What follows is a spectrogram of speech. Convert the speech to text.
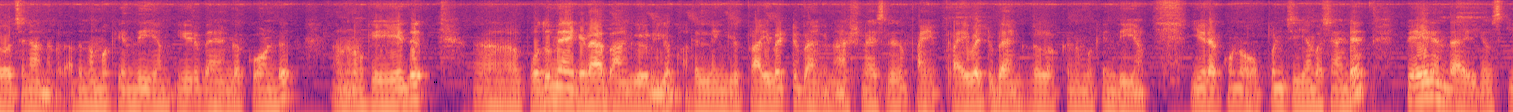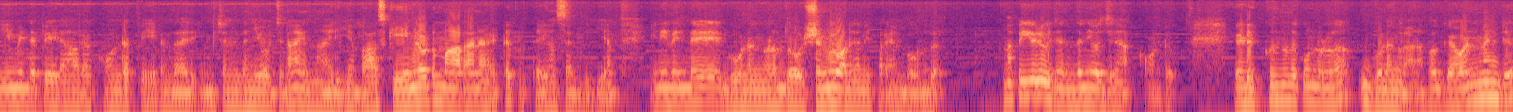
യോജന എന്നുള്ളത്. അത് നമുക്ക് എന്ത് ചെയ്യാം? ഈ ഒരു ബാങ്ക് അക്കൗണ്ട് നമുക്ക് ഏത് പൊതുമേഖലാ ബാങ്കുകളിലും അതല്ലെങ്കിൽ പ്രൈവറ്റ് ബാങ്ക് നാഷണലൈസിലും പ്രൈവറ്റ് ബാങ്കുകളിലൊക്കെ നമുക്ക് എന്ത് ചെയ്യാം? ഈ ഒരു അക്കൗണ്ട് ഓപ്പൺ ചെയ്യാം. പക്ഷേ അതിന്റെ പേരെന്തായിരിക്കും? സ്കീമിന്റെ പേര് ആ ഒരു അക്കൗണ്ടിന്റെ പേരെന്തായിരിക്കും? ജൻധൻ യോജന എന്നായിരിക്കും. അപ്പോൾ ആ സ്കീമിലോട്ട് മാറാനായിട്ട് പ്രത്യേകം ശ്രദ്ധിക്കുക. ഇനി ഇതിന്റെ ഗുണങ്ങളും ദോഷങ്ങളുമാണ് ഞാൻ ഈ പറയാൻ പോകുന്നത്. അപ്പോൾ ഈ ഒരു ജൻധൻ യോജന അക്കൗണ്ട് എടുക്കുന്നത് കൊണ്ടുള്ള ഗുണങ്ങളാണ്. അപ്പോൾ ഗവൺമെന്റ്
